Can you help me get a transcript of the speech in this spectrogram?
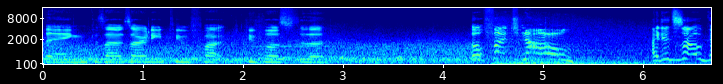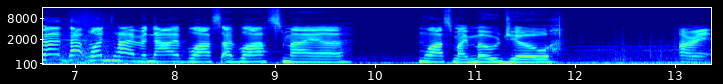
thing because I was already too fu- too close to the. Oh fudge! No! I did so good that one time, and now I've lost. I've lost my uh, lost my mojo. All right.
